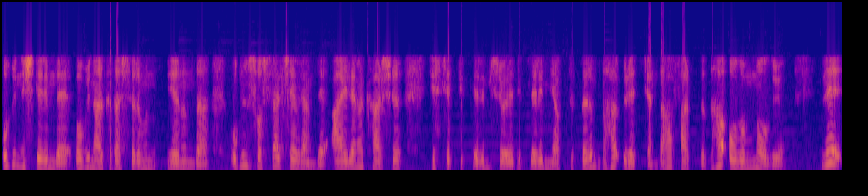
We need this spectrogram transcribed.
O gün işlerimde, o gün arkadaşlarımın yanında, o gün sosyal çevremde, aileme karşı hissettiklerim, söylediklerim, yaptıklarım daha üretken, daha farklı, daha olumlu oluyor. Ve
